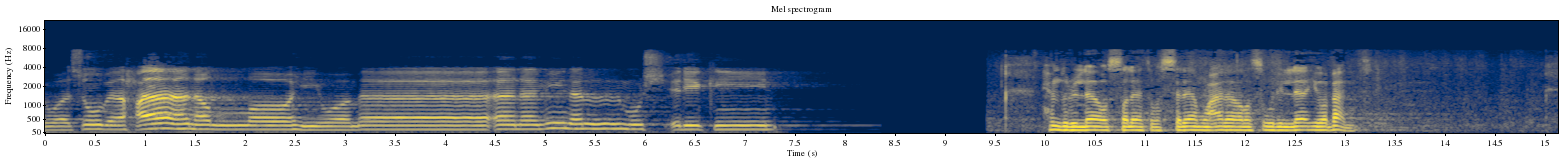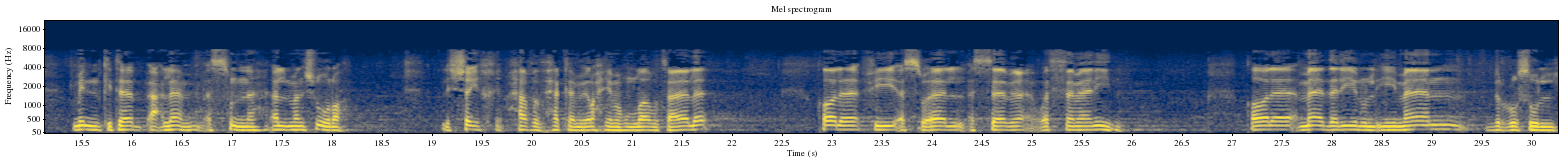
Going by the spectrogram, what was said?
وسبحان الله وما أنا من المشركين. الحمد لله والصلاة والسلام على رسول الله وبعد. من كتاب أعلام السنة المنشورة للشيخ حافظ حكم رحمه الله تعالى قال في السؤال السابع والثمانين قال ما دليل الإيمان بالرسل؟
